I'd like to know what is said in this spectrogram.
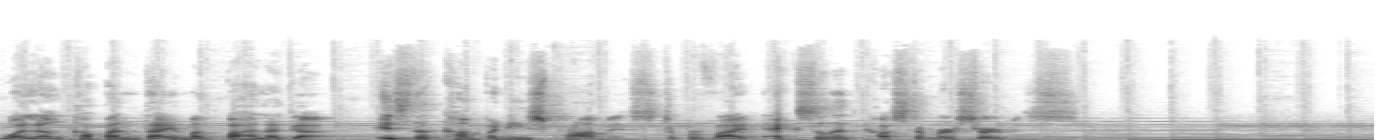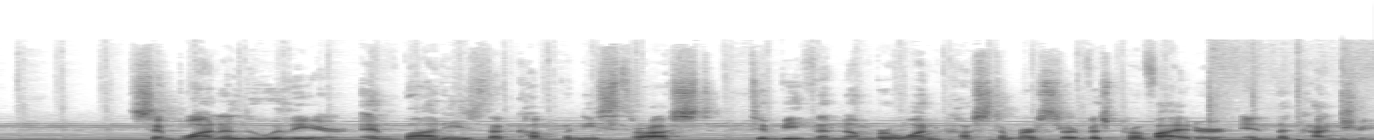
Walang kapantay magpahalaga is the company's promise to provide excellent customer service. Cebuana Lhuillier embodies the company's thrust to be the number one customer service provider in the country.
